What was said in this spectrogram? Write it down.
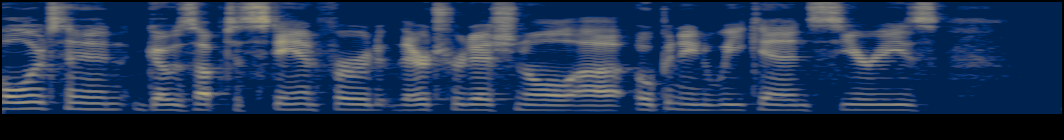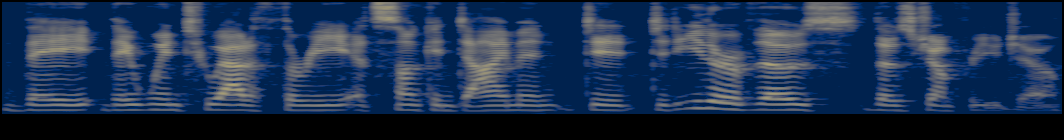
Fullerton goes up to Stanford. Their traditional uh, opening weekend series, they they win two out of three at Sunken Diamond. Did did either of those those jump for you, Joe?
